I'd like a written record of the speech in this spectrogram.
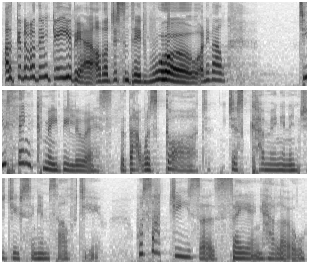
A gyda fo ddim geiriau, oedd o just yn dweud, whoa. O'n i fel, Do you think maybe, Lewis, that that was God just coming and introducing himself to you? Was that Jesus saying hello?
